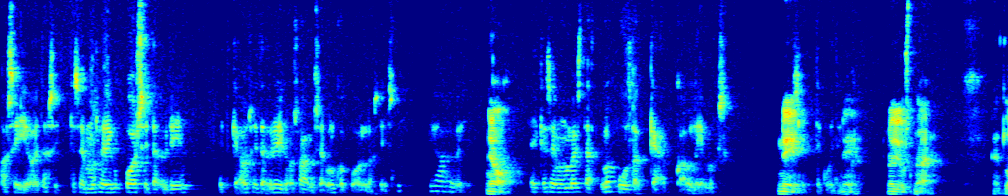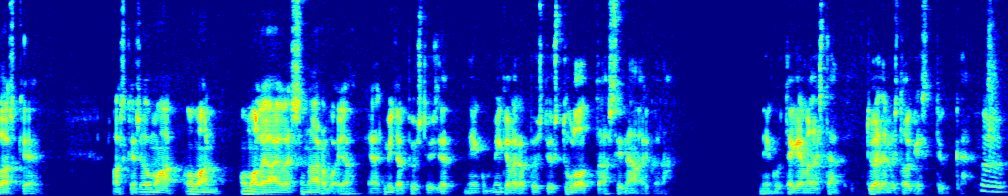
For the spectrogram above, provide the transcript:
asioita sitten semmoisia niin pois sitä ydin, mitkä on siitä ydinosaamisen ulkopuolella siis, niin ihan hyvin. Joo, Eikä se mun mielestä lopulta käy kalliimmaksi niin, niin. No just näin. Että laskee, laskee se oma, oman, omalle ajalle sen arvo ja, ja että mitä pystyy sitten, niin kuin, minkä verran pystyisi tulottaa sinä aikana niin kuin tekemällä sitä työtä, mistä oikeasti tykkää. Hmm.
